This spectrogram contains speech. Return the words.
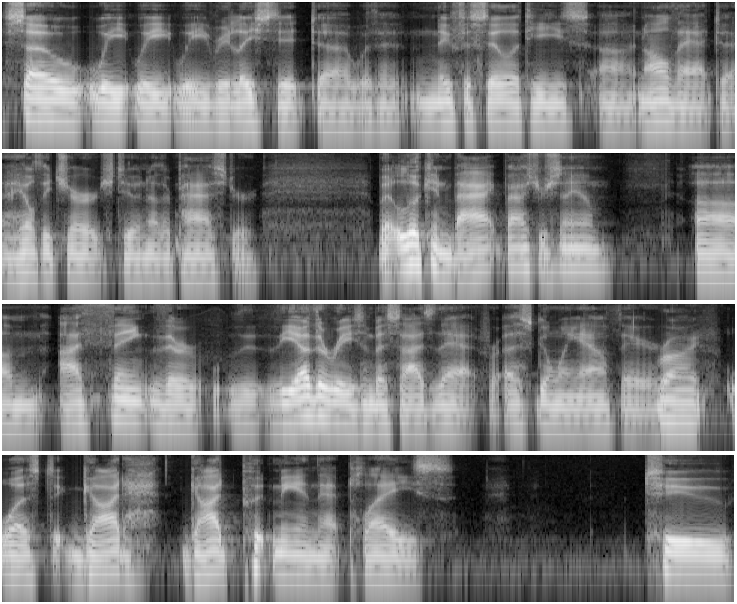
so we we we released it uh, with a new facilities uh, and all that to a healthy church to another pastor. But looking back, Pastor Sam, um, I think there the other reason besides that for us going out there Right. was to God God put me in that place to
